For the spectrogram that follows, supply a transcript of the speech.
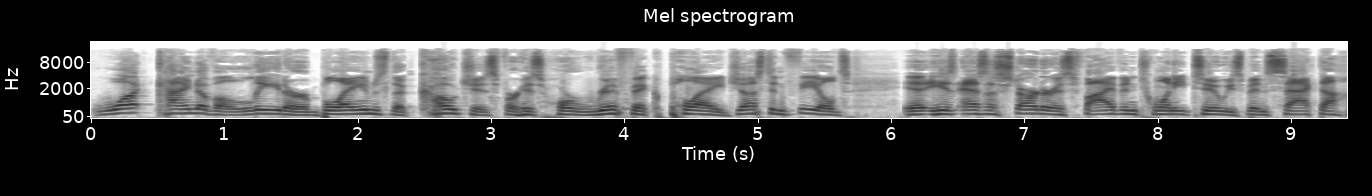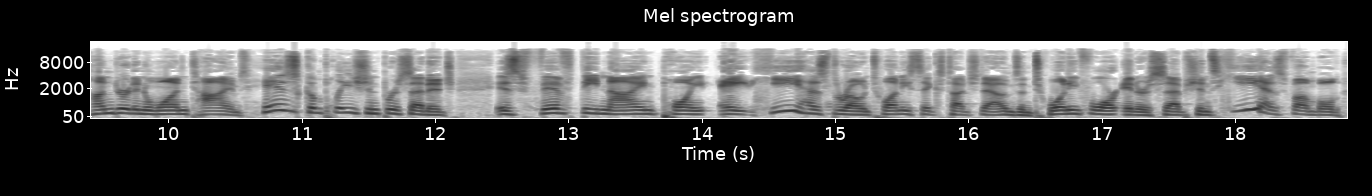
What kind of a leader blames the coaches for his horrific play? Justin Fields, he's as a starter is five and twenty-two. He's been sacked hundred and one times. His completion percentage is fifty-nine point eight. He has thrown twenty-six touchdowns and twenty-four interceptions. He has fumbled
